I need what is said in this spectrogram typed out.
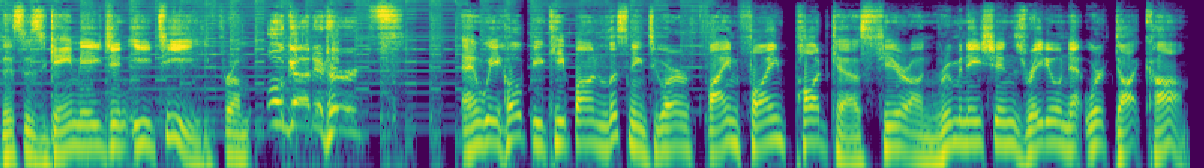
This is Game Agent ET from Oh God, it hurts! And we hope you keep on listening to our fine, fine podcast here on ruminationsradionetwork.com.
